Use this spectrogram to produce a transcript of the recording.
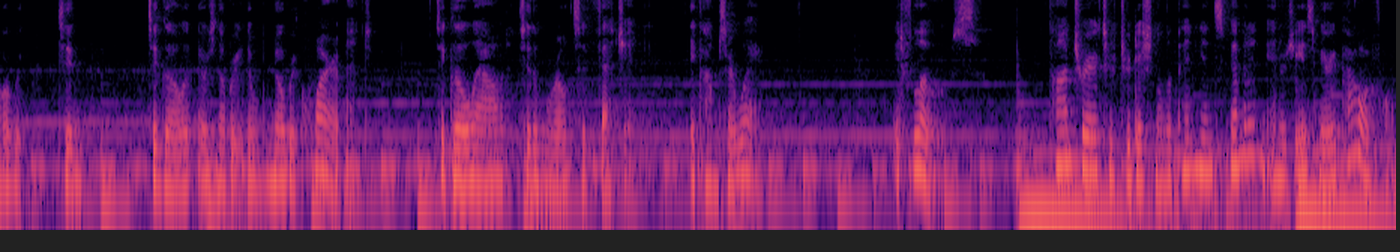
or to to go. There's no, no requirement to go out to the world to fetch it. It comes her way. It flows. Contrary to traditional opinions, feminine energy is very powerful.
